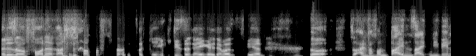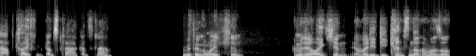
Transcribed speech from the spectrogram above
würde so vorne ranlaufen und so gegen diese Regel demonstrieren. So, so einfach von beiden Seiten die Wähler abgreifen. Ganz klar, ganz klar. Mit den Äugchen. Mit den Äugchen, ja, weil die, die grinsen doch immer so.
